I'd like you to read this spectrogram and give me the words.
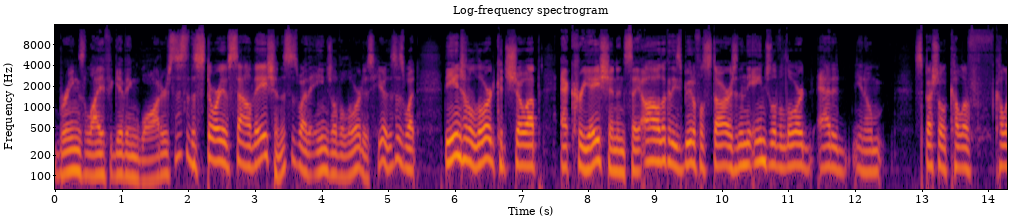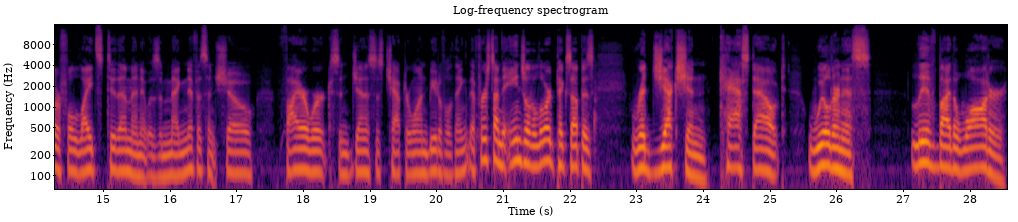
brings life giving waters. This is the story of salvation. This is why the angel of the Lord is here. This is what the angel of the Lord could show up at creation and say, Oh, look at these beautiful stars. And then the angel of the Lord added, you know, special color, colorful lights to them, and it was a magnificent show. Fireworks in Genesis chapter 1, beautiful thing. The first time the angel of the Lord picks up is rejection, cast out, wilderness, live by the water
